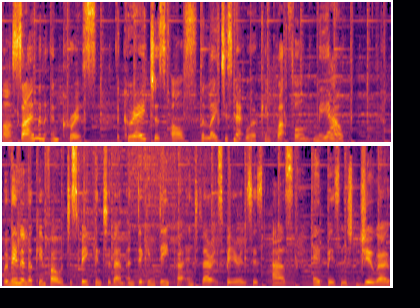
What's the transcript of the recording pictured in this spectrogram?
are Simon and Chris, the creators of the latest networking platform Meow. We're really looking forward to speaking to them and digging deeper into their experiences as a business duo.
